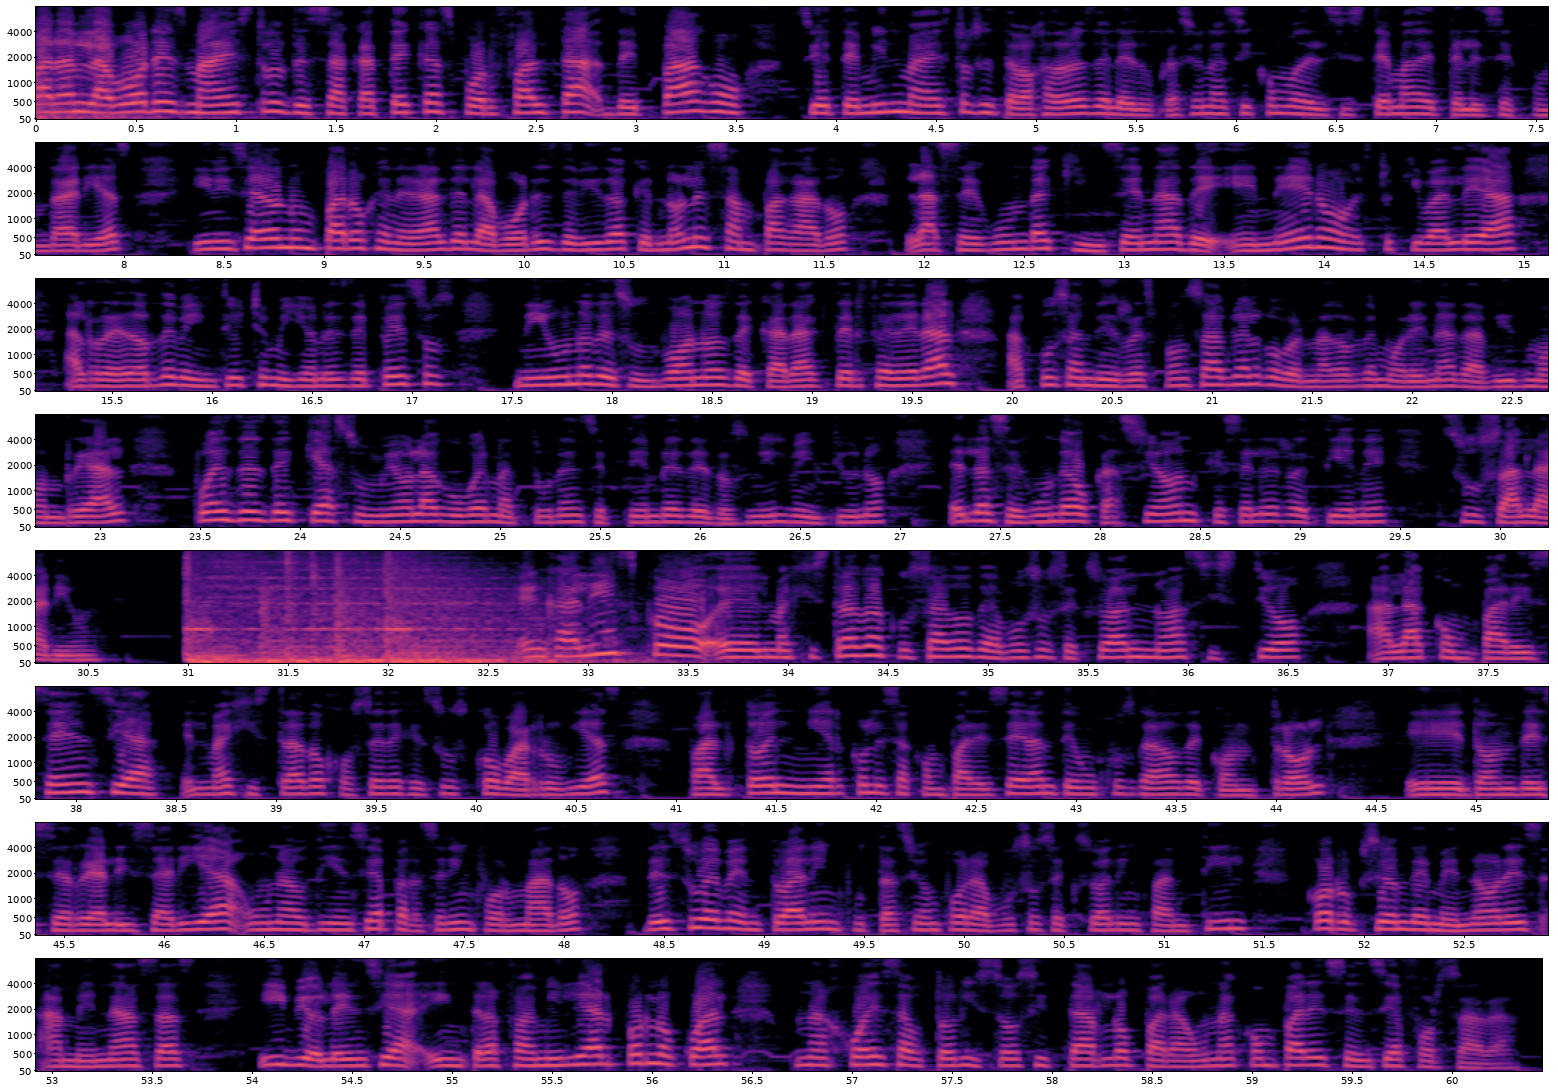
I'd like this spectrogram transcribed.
Paran labores maestros de Zacatecas por falta de pago. Siete mil maestros y trabajadores de la educación, así como del sistema de telesecundarias, iniciaron un paro general de labores debido a que no les han pagado la segunda quincena de enero. Esto equivale a alrededor de 28 millones de pesos. Ni uno de sus bonos de carácter federal acusan de irresponsable al gobernador de Morena, David Monreal, pues desde que asumió la gubernatura en septiembre de 2021 es la segunda ocasión que se les retiene salario. En Jalisco, el magistrado acusado de abuso sexual no asistió a la comparecencia. El magistrado José de Jesús Covarrubias faltó el miércoles a comparecer ante un juzgado de control eh, donde se realizaría una audiencia para ser informado de su eventual imputación por abuso sexual infantil, corrupción de menores, amenazas y violencia intrafamiliar, por lo cual una juez autorizó citarlo para una comparecencia forzada.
